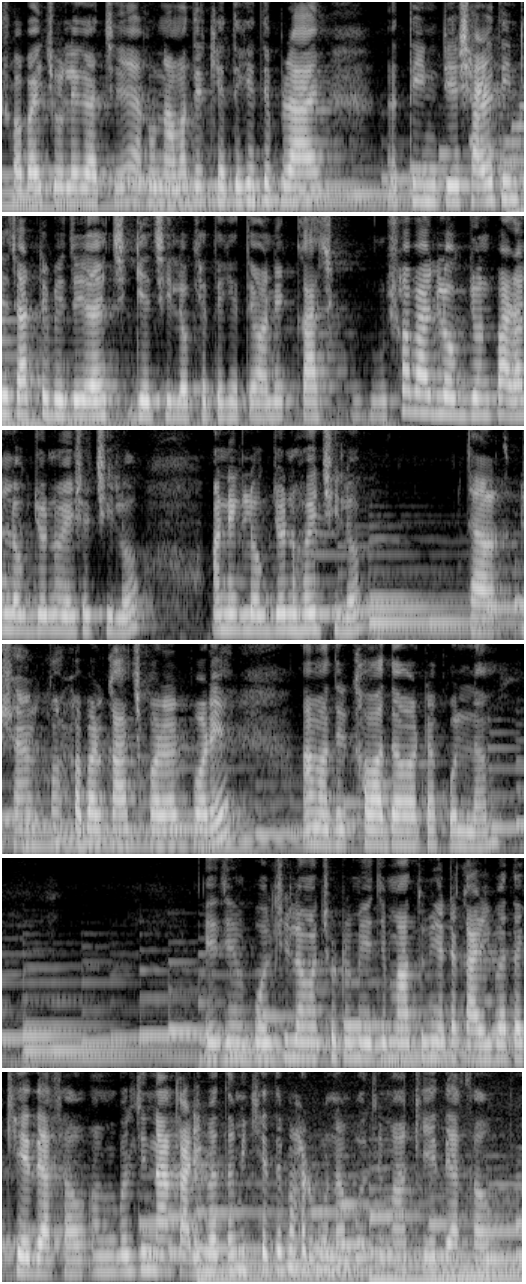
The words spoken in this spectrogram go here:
সবাই চলে গেছে। এখন আমাদের খেতে খেতে প্রায় তিনটে, সাড়ে তিনটে, চারটে বেজে গেছিল খেতে খেতে। অনেক কাজ, সবাই লোকজন, পাড়ার লোকজনও এসেছিল। অনেক লোকজন হয়েছিল। তা সবার কাজ করার পরে আমাদের খাওয়া দাওয়াটা করলাম। এই যে বলছিল আমার ছোটো মেয়ে যে, মা, তুমি একটা কারি খেয়ে দেখাও। আমি বলছি, না কারি আমি খেতে পারব না। বলছে, মা, খেয়ে দেখাও।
